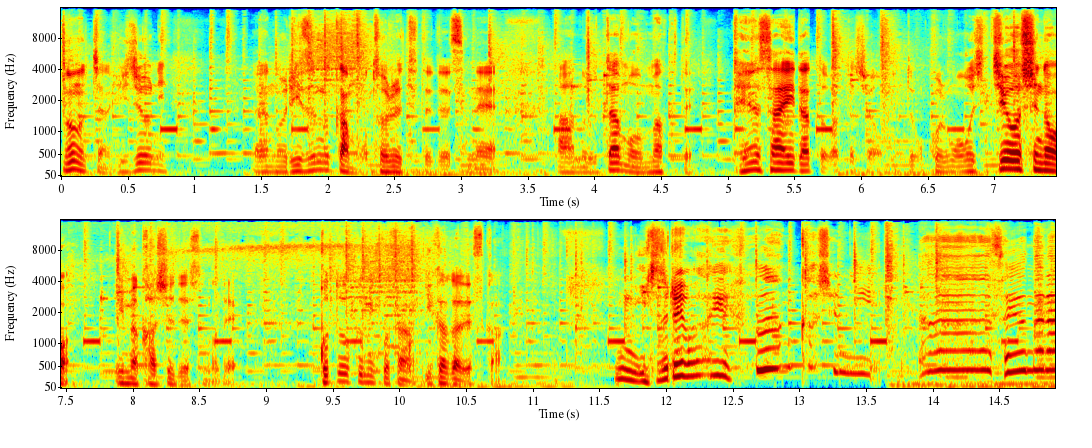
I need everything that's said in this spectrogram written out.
ののちゃん非常にあのリズム感も取れててですねあの歌もうまくて天才だと私は思ってもこれも一押しの今歌手ですので。後藤久美子さんいかがですか？うんいずれは F1 歌手にああさよなら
